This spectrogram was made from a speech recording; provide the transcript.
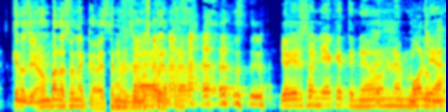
Es que nos dieron un balazo en la cabeza y no nos dimos cuenta. Yo ayer soñé que tenía una embolia.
